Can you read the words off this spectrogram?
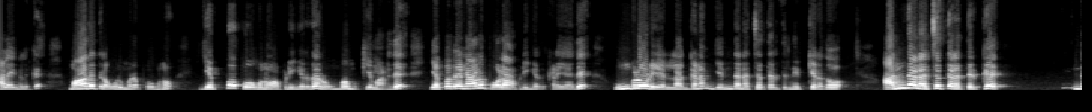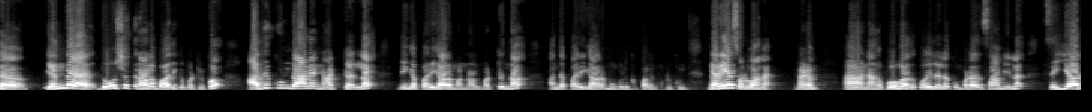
ஆலயங்களுக்கு மாதத்தில் ஒரு முறை போகணும். எப்போ போகணும் அப்படிங்கிறது தான் ரொம்ப முக்கியமானது. எப்போ வேணாலும் போகலாம் அப்படிங்கிறது கிடையாது. உங்களுடைய லக்னம் எந்த நட்சத்திரத்தில் நிற்கிறதோ அந்த நட்சத்திரத்திற்கு இந்த எந்த தோஷத்தினால பாதிக்கப்பட்டிருக்கோ அதுக்குண்டான நாட்களில் நீங்கள் பரிகாரம் பண்ணால் மட்டும்தான் அந்த பரிகாரம் உங்களுக்கு பலன் கொடுக்கும். நிறைய சொல்லுவாங்க மேடம் நாங்கள் போகாத கோயிலில் கும்பிடாத சாமியில் செய்யாத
